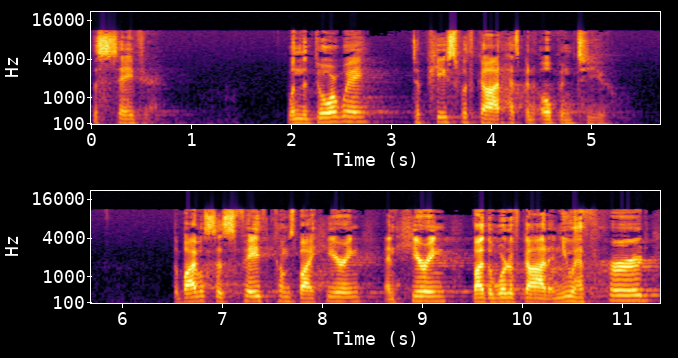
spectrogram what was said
the Savior when the doorway to peace with God has been opened to you. The Bible says faith comes by hearing, and hearing by the Word of God. And you have heard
